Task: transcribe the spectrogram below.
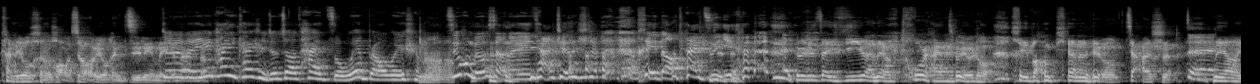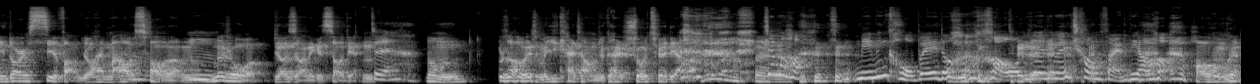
看着又很好笑又很机灵的一对对对，因为。他一开始就叫太子，我也不知道为什么，嗯结果没有想到人家真的是 黑道太子爷。就是在医院那样，突然就有一种黑帮片的那种架势，对那样一段戏仿就还蛮好笑的，嗯，那是我比较喜欢的一个笑点。嗯、对，那我们不知道为什么一开场我们就开始说缺点了，这么好，明明口碑都很好，我们在这边唱反调。好，我们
